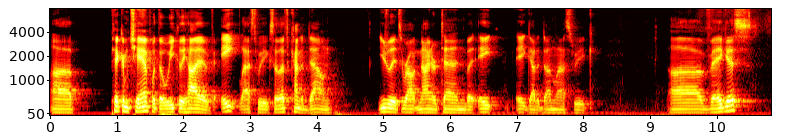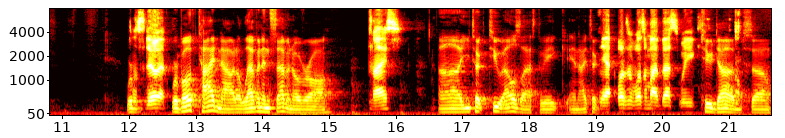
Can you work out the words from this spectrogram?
Uh, Pick'em champ with a weekly high of eight last week, so that's kind of down. Usually it's around nine or ten, but eight eight got it done last week. Uh, Vegas. We're, Let's do it. We're both tied now at eleven and seven overall. Nice. Uh, you took two L's last week, and I took yeah, it wasn't wasn't my best week. Two dubs, so.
